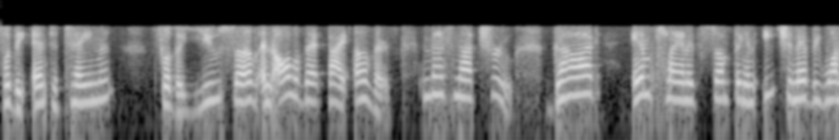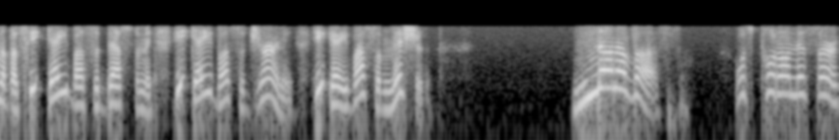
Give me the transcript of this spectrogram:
for the entertainment, for the use of, and all of that by others. And that's not true. God implanted something in each and every one of us. He gave us a destiny, He gave us a journey, He gave us a mission. None of us was put on this earth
